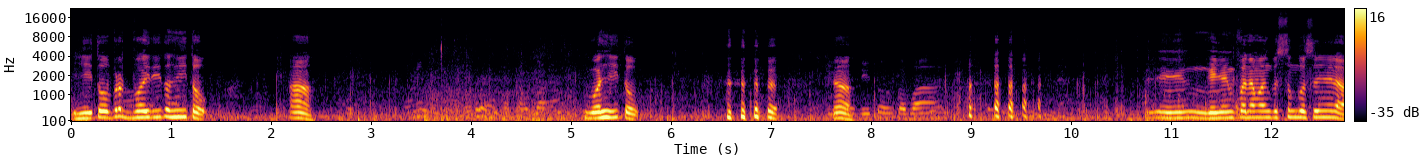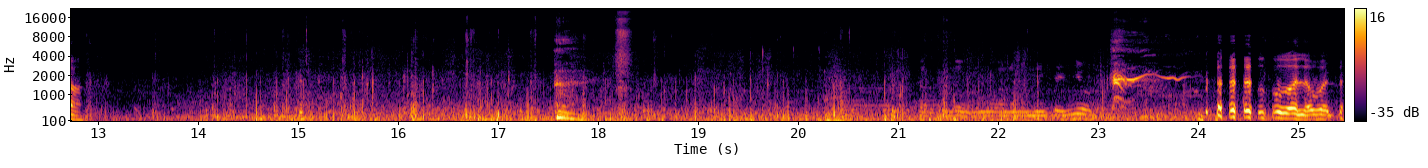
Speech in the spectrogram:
Hito brad, buhay dito hito. Ah. Buhay hito. ah. Dito, baba. Eh, ganyan pa naman gustong gusto nila. Wala wala.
